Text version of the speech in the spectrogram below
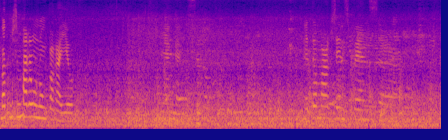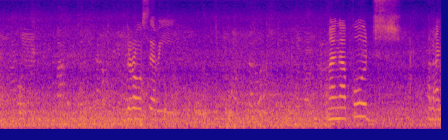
Ba't mas marunong pa kayo? Ayan guys. Ito Marks and Spencer. Grocery. Mga foods. Aray.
